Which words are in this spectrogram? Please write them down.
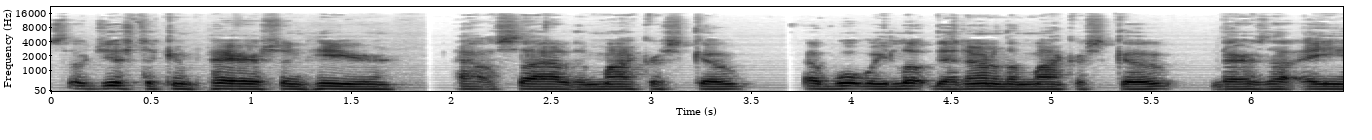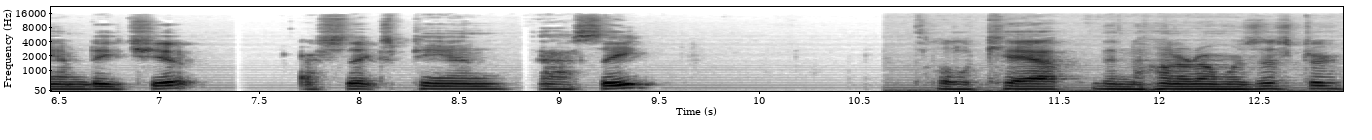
So just a comparison here outside of the microscope of what we looked at under the microscope. There's our AMD chip, our 6 pin IC, the little cap, then the 100 ohm resistor,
